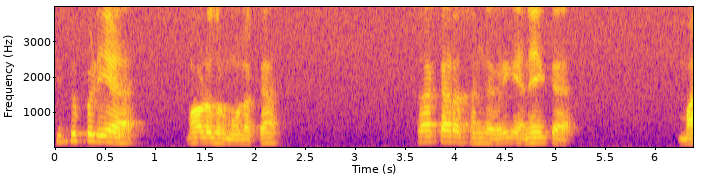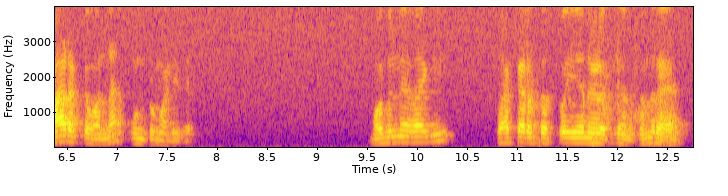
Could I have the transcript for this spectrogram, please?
ತಿದ್ದುಪಡಿಯ ಮಾಡೋದ್ರ ಮೂಲಕ ಸಹಕಾರ ಸಂಘಗಳಿಗೆ ಅನೇಕ ಮಾರಕವನ್ನ ಉಂಟು ಮಾಡಿದೆ. ಮೊದಲನೇದಾಗಿ ಸಹಕಾರ ತತ್ವ ಏನು ಹೇಳುತ್ತೆ ಅಂತಂದ್ರೆ,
